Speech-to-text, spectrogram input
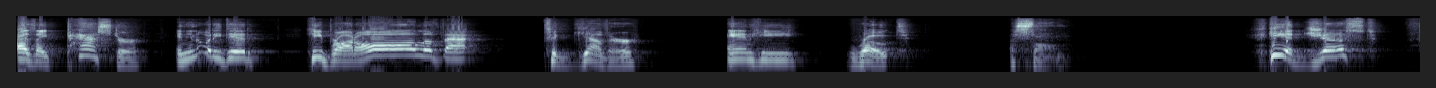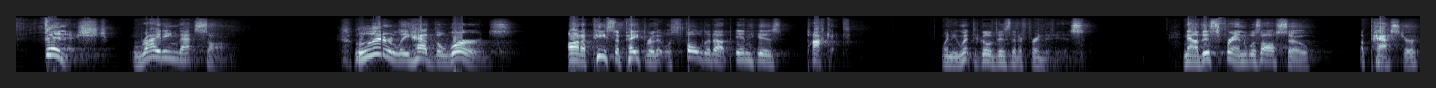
as a pastor, and you know what he did? He brought all of that together and he wrote a song. He had just finished writing that song, literally had the words on a piece of paper that was folded up in his pocket when he went to go visit a friend of his. Now, this friend was also a pastor,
